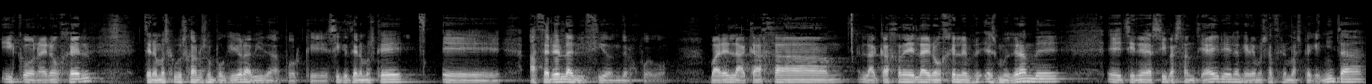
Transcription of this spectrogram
y con Iron Hell, tenemos que buscarnos un poquillo la vida, porque sí que tenemos que eh, hacer la edición del juego. ¿Vale? La caja, la caja del Iron Hell es muy grande, eh, tiene así bastante aire, la queremos hacer más pequeñita,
